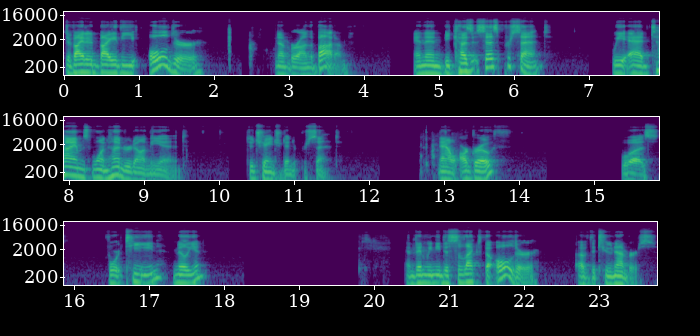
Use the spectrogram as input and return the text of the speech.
divided by the older number on the bottom. And then because it says percent, we add times 100 on the end to change it into percent. Now our growth was 14 million. And then we need to select the older of the two numbers.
